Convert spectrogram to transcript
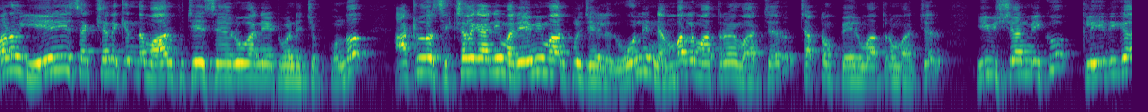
మనం ఏ సెక్షన్ కింద మార్పు చేశారు అనేటువంటి చెప్పుకుందో అట్లలో శిక్షలు కానీ మరేమీ మార్పులు చేయలేదు. ఓన్లీ నెంబర్లు మాత్రమే మార్చారు చట్టం పేరు మాత్రం మార్చారు. ఈ విషయాన్ని మీకు క్లియర్గా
